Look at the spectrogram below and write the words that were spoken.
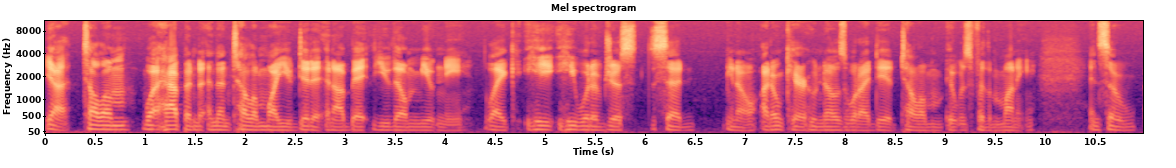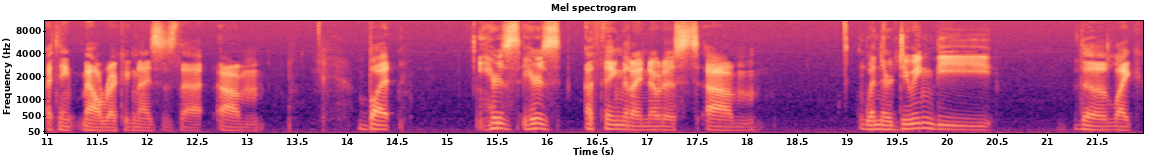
yeah, tell them what happened and then tell them why you did it, and I bet you they'll mutiny. Like he he would have just said, you know, I don't care who knows what I did. Tell them it was for the money. And so I think Mal recognizes that. Um, but here's here's a thing that I noticed um, when they're doing the the like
